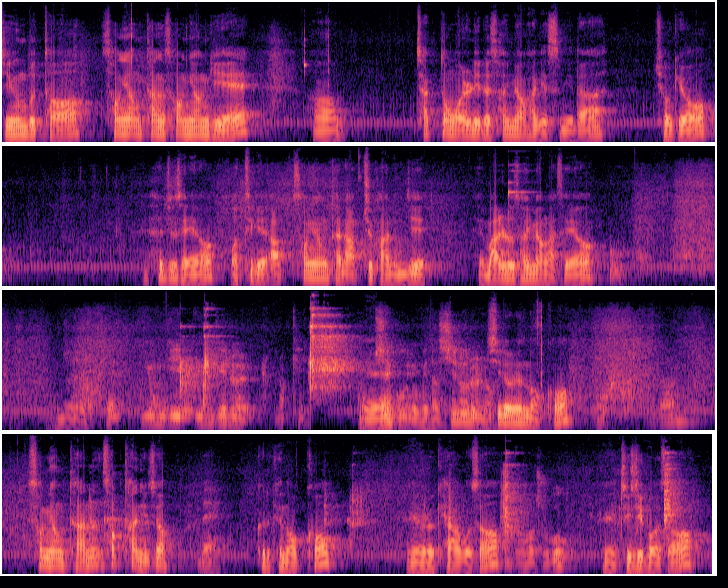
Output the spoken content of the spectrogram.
지금부터 성형탕 성형기의 어, 작동 원리를 설명하겠습니다. 조교 해주세요. 어떻게 압, 성형탄을 압축하는지 말로 설명하세요. 먼저 이렇게 용기 용기를 이렇게 예. 겹치고 여기다 시루를 넣고 시료를 넣고 이런 성형탄은 석탄이죠. 네 그렇게 넣고 예, 이렇게 하고서 넣어주고 예, 뒤집어서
